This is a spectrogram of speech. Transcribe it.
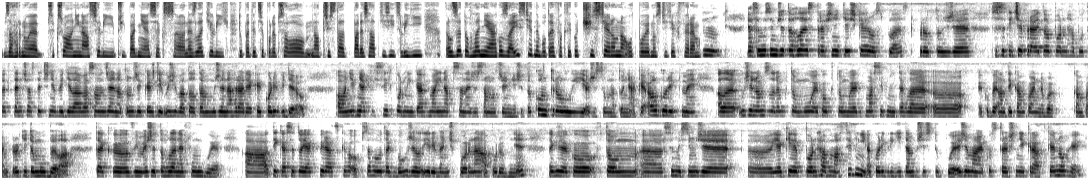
zahrnuje sexuální násilí, případně sex nezletilých. Tu petici podepsalo na 350 tisíc lidí. Lze tohle nějak zajistit, nebo to je fakt jako čistě jenom na odpovědnosti těch firm? Hmm. Já si myslím, že tohle je strašně těžké rozplést, protože co se týče právě toho Pornhubu, tak ten částečně vydělává samozřejmě na tom, že každý uživatel tam může nahrát jakékoliv video. A oni v nějakých svých podmínkách mají napsané, že samozřejmě, že to kontrolují a že jsou na to nějaké algoritmy, ale už jenom vzhledem k tomu, jako k tomu, jak masivní tahle uh, jakoby antikampaň nebo kampaň proti tomu byla, tak eh, víme, že tohle nefunguje. A týká se to jak pirátského obsahu, tak bohužel i revenge porna a podobně. Takže jako v tom uh, si myslím, že uh, jak je Pornhub masivní a kolik lidí tam přistupuje, že má jako strašně krátké nohy,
